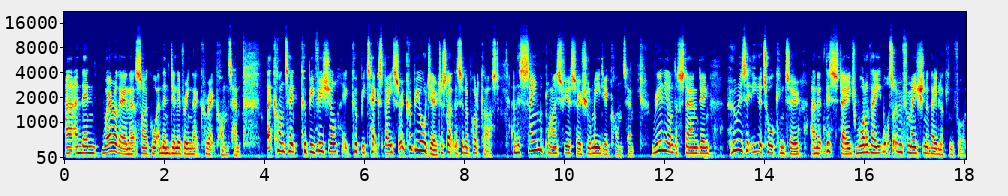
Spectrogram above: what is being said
Uh, and then where are they in that cycle? And then delivering that correct content. That content could be visual, it could be text based, or it could be audio, just like this in a podcast. And the same applies for your social media content. Really understanding who is it that you're talking to, and at this stage, what are they? What sort of information are they looking for?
